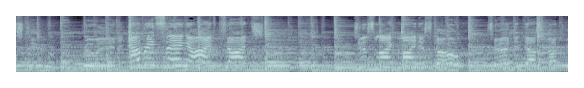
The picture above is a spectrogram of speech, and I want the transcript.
to ruin everything I've touched. Just like Midas, though, turned to dust, not gold.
